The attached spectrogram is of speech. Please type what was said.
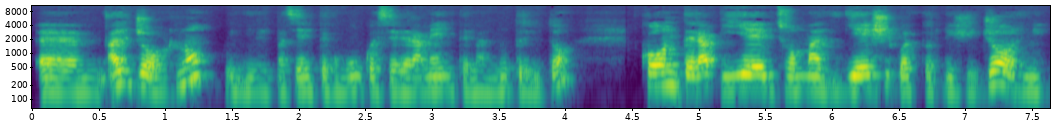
eh, al giorno, quindi nel paziente comunque severamente malnutrito, con terapie insomma di 10-14 giorni.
